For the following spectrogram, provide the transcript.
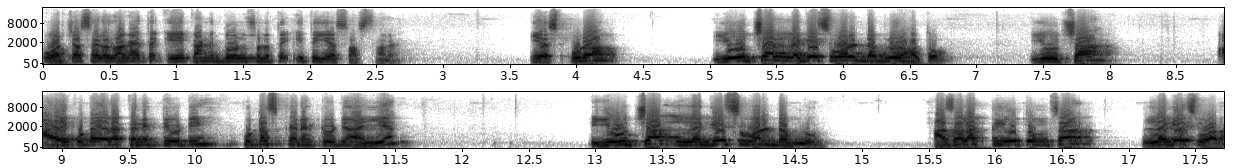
वरच्या साईडला जागा आहे. तर एक आणि दोन सोडलं तर इथे यस असणार आहे. येस पुढं. युच्या लगेच वर डब्ल्यू राहतो. युच्या आहे कुठं याला कनेक्टिव्हिटी कुठंच कनेक्टिव्हिटी नाहीये. युच्या लगेच वर डब्ल्यू हा झाला क्ल्यू तुमचा. लगेच वर.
